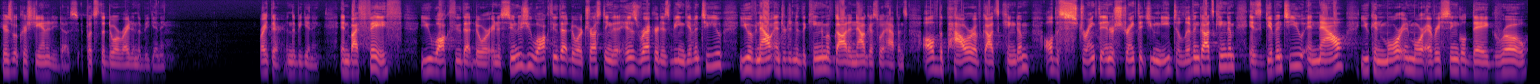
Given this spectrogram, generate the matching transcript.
Here's what Christianity does it puts the door right in the beginning. Right there in the beginning. And by faith, you walk through that door. And as soon as you walk through that door, trusting that His record is being given to you, you have now entered into the kingdom of God. And now, guess what happens? All of the power of God's kingdom, all the strength, the inner strength that you need to live in God's kingdom is given to you. And now you can more and more every single day grow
